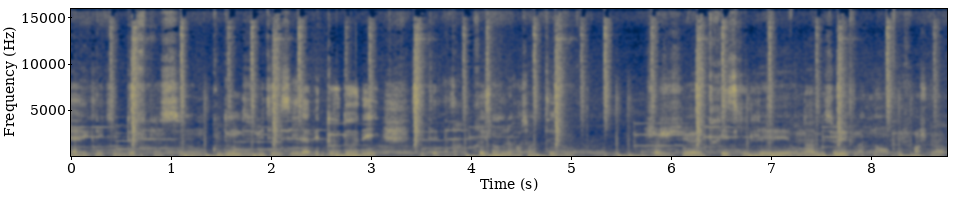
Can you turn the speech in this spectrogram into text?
avec l'équipe de France en Coupe du Monde 18 ici, il avait tout donné. C'était impressionnant de le voir sur le terrain. Franchement, je suis même triste qu'il ait. On a un maintenant. Mais franchement,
